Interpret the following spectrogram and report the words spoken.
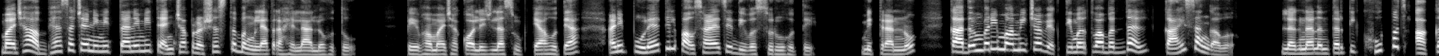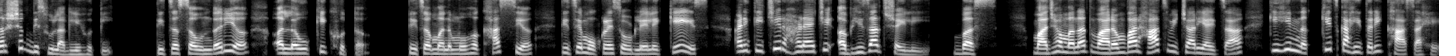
माझ्या अभ्यासाच्या निमित्ताने मी त्यांच्या प्रशस्त बंगल्यात राहायला आलो होतो. तेव्हा माझ्या कॉलेजला सुट्ट्या होत्या आणि पुण्यातील पावसाळ्याचे दिवस सुरू होते. मित्रांनो कादंबरी मामीच्या व्यक्तिमत्वाबद्दल काय सांगावं? लग्नानंतर ती खूपच आकर्षक दिसू लागली होती. तिचं सौंदर्य अलौकिक होतं. तिचं मनमोहक हास्य तिचे मोकळे सोडलेले केस आणि तिची राहण्याची अभिजात शैली. बस. माझ्या मनात वारंवार हाच विचार यायचा की ही नक्कीच काहीतरी खास आहे.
